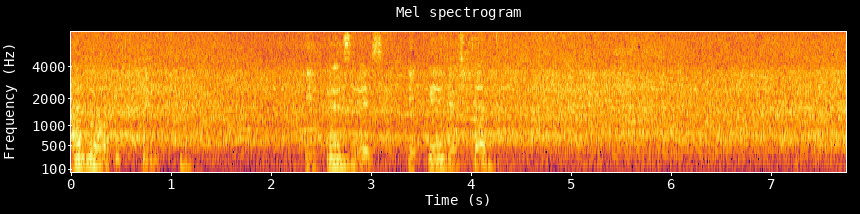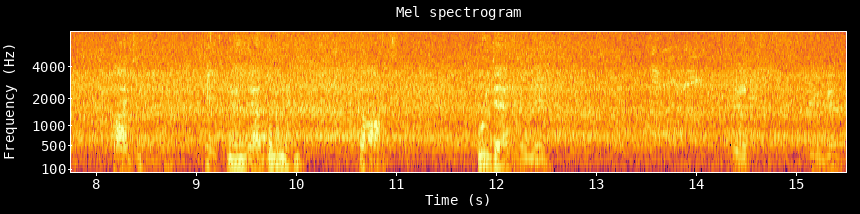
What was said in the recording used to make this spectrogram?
Nerede o eğitmen? Eğitmen seviyesi. Eğitmeni göster. Takip. Eğitmen yardımı ne? Ya buydu herhalde. Böyle. Düğme.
